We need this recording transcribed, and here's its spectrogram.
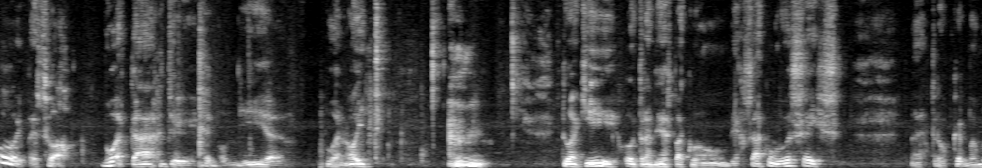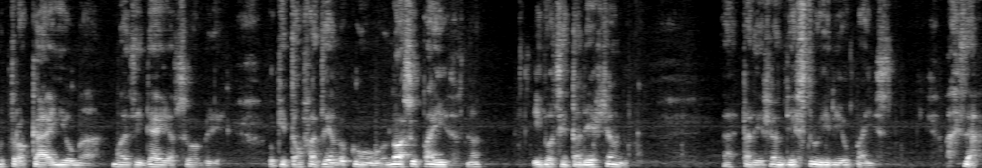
Oi, pessoal. Boa tarde, bom dia, boa noite. Estou aqui outra vez para conversar com vocês. Né? Troca, vamos trocar aí uma, umas ideias sobre o que estão fazendo com o nosso país. Né? E você está deixando, está né? deixando destruir o país. Mas, ah,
